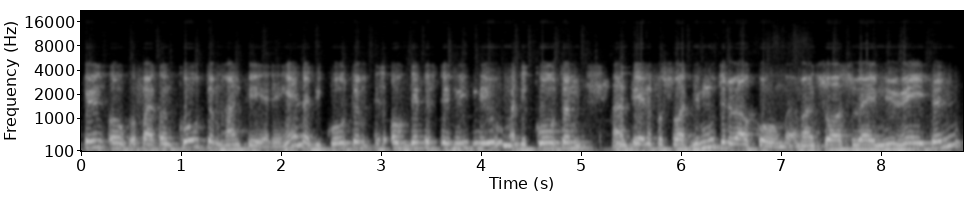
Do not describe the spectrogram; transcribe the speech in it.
punt ook van een quotumhantering. Hè? Dat die quotum is ook, dit is, is niet nieuw, maar die quotumhantering voor zwart, die moet er wel komen. Want zoals wij nu weten,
